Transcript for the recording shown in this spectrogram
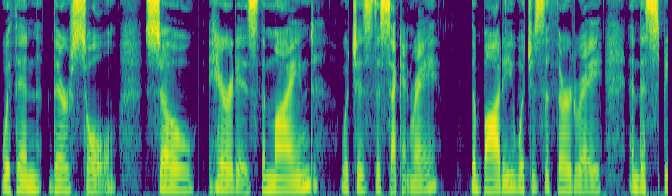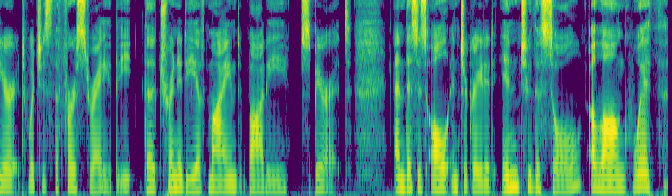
within their soul. So here it is the mind, which is the second ray, the body, which is the third ray, and the spirit, which is the first ray, the, the trinity of mind, body, spirit. And this is all integrated into the soul along with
